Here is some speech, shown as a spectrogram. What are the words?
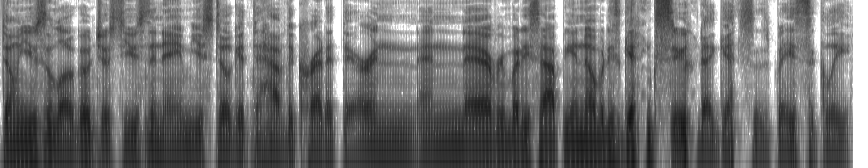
don't use the logo. Just use the name. You still get to have the credit there, and and everybody's happy and nobody's getting sued. I guess is basically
